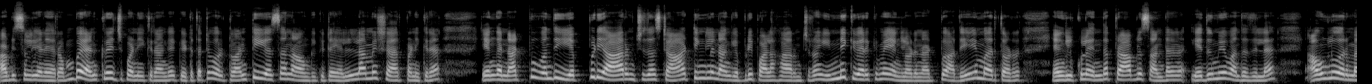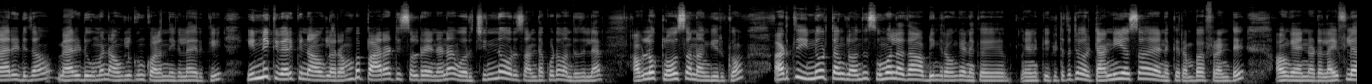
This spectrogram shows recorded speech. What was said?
அப்படி சொல்லி என்னை ரொம்ப என்கரேஜ் பண்ணிக்கிறாங்க. கிட்டத்தட்ட ஒரு டுவெண்ட்டி இயர்ஸாக நான் அவங்கக்கிட்ட எல்லாமே ஷேர் பண்ணிக்கிறேன். எங்கள் நட்பு வந்து எப்படி ஆரம்பிச்சதோ ஸ்டார்டிங்கில் நாங்கள் எப்படி பழக ஆரம்பிச்சிடும் இன்றைக்கி வரைக்குமே எங்களோட நட்பு அதே மாதிரி தொடர் எங்களுக்குள்ளே எந்த ப்ராப்ளம் சண்டை எதுவுமே வந்ததில்லை. அவங்களும் ஒரு மேரிடு தான். மேரிடு உமன் அவங்களுக்கும் குழந்தைகளாக இருக்குது இன்றைக்கி வரைக்கும் நான் அவங்கள ரொம்ப பாராட்டி சொல்கிறேன் என்னென்னா ஒரு சின்ன ஒரு சண்டை கூட வந்ததில்லை. அவ்வளோ க்ளோஸாக நாங்கள் இருக்கோம். அடுத்து இன்னொருத்தவங்களை வந்து சுமலதா அப்படிங்கிறவங்க எனக்கு எனக்கு கிட்டத்தட்ட ஒரு டென் இயர்ஸாக எனக்கு ரொம்ப ஃப்ரெண்டு அவங்க என்னோடய லைஃப்பில்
